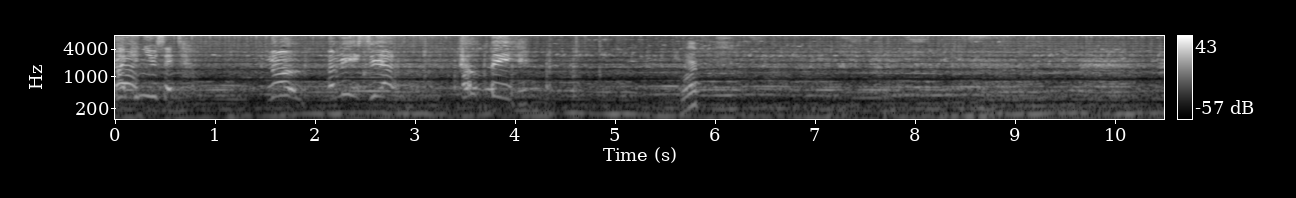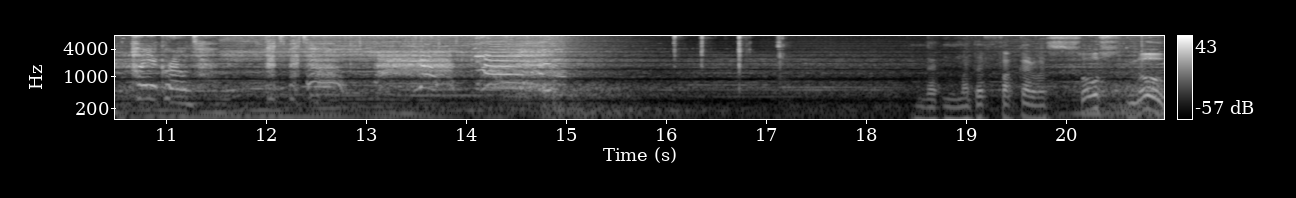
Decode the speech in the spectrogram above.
I can use it. No! Amicia! Motherfucker was so slow.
